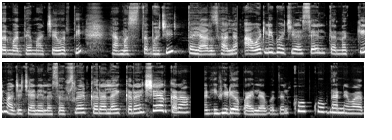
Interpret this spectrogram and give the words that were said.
तर मध्यमाचेवरती ह्या मस्त भजी तयार झाल्या. आवडली भजी असेल तर नक्की माझ्या चॅनेलला सबस्क्राईब करा लाईक करा आणि शेअर करा. आणि व्हिडिओ पाहिल्याबद्दल खूप खूप धन्यवाद.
